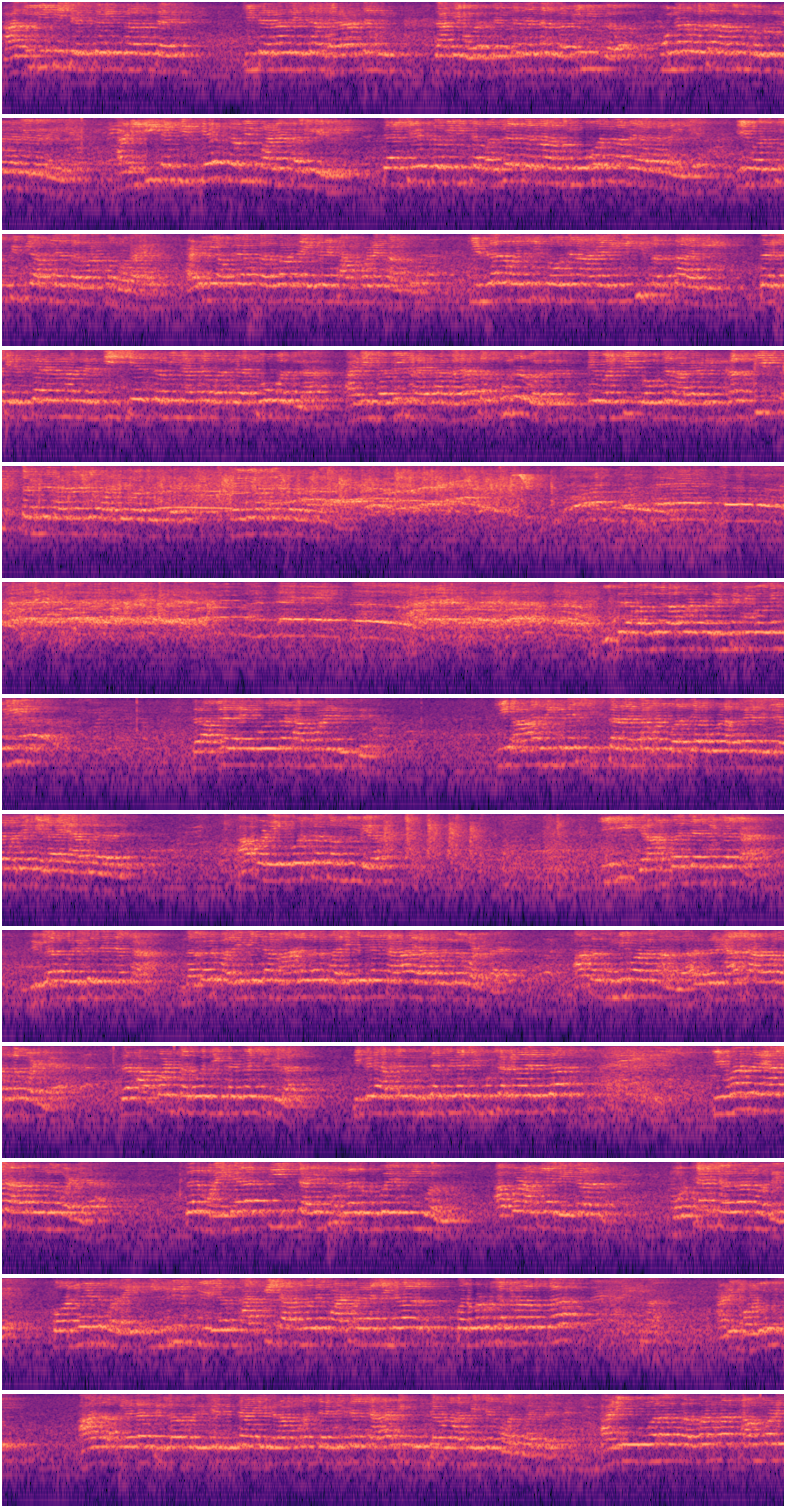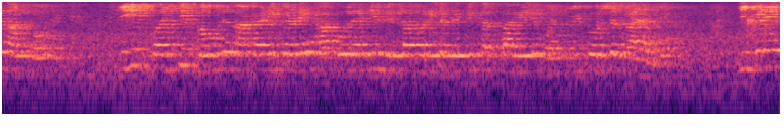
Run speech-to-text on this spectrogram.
अजूनही ते शेतकरी त्रस्त आहेत की त्यांना त्यांच्या घराच्या जागेवर त्यांच्या त्यांच्या जमिनीचं पुनर् आणि म्हणून आज आपल्याला जिल्हा परिषदेच्या आणि ग्रामपंचायतीच्या शाळा टिकून ठेवणं अतिशय महत्वाचं आहे. आणि मी तुम्हाला सर्वांना ठामपणे सांगतो की वंचित बहुजन आघाडीकडे अकोल्याची जिल्हा परिषदेची सत्ता गेले पंचवीस वर्ष कायम आहे. इकडे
